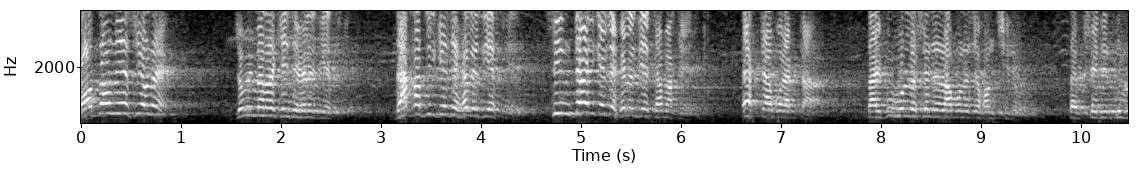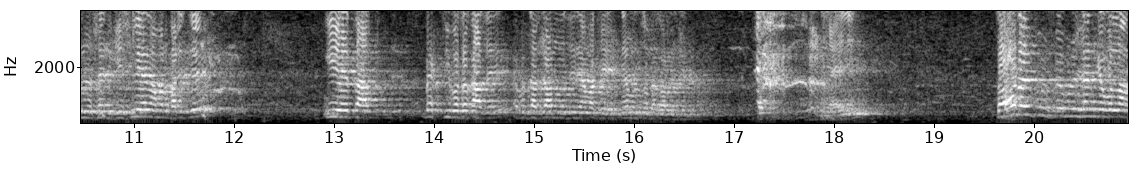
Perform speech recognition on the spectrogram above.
বদনাম নিয়েছি অনেক। জমি মেলার কেজে ফেলে দিয়েছে। ডাকাতির কেজে ফেলে দিয়েছে। চিন্তার কেজে ফেলে দিয়েছে আমাকে। একটা পর একটা। তাই প্রফুল্ল সেনের আমলে যখন ছিল, তাই সেদিন প্রফুল্ল সেন গেছিলেন আমার বাড়িতে। গিয়ে তার ব্যক্তিগত কাজে এবং তার জন্মদিনে আমাকে নেমন্তন্ন করার জন্য। তখন আমি সেনকে বললাম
